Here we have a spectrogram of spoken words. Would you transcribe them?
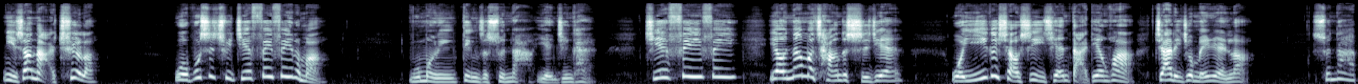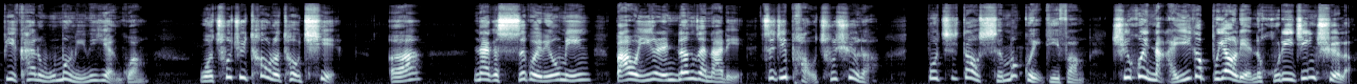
你上哪去了？”我不是去接菲菲了吗？吴梦玲盯着孙娜眼睛看，接菲菲要那么长的时间？我一个小时以前打电话，家里就没人了。孙娜避开了吴梦玲的眼光，我出去透了透气。啊，那个死鬼刘明把我一个人扔在那里，自己跑出去了，不知道什么鬼地方去会哪一个不要脸的狐狸精去了。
